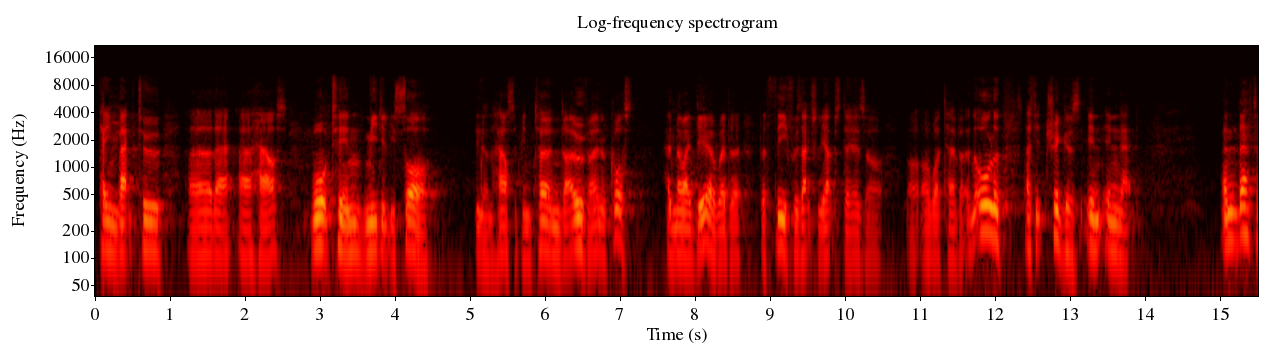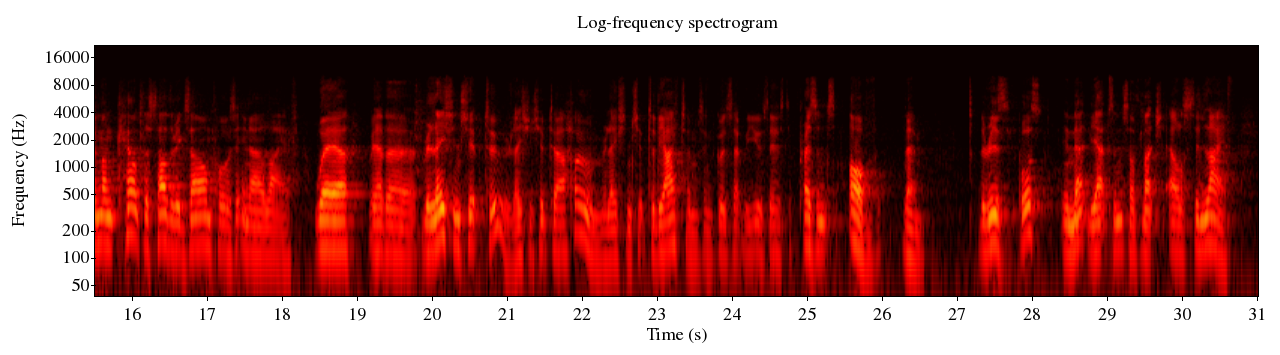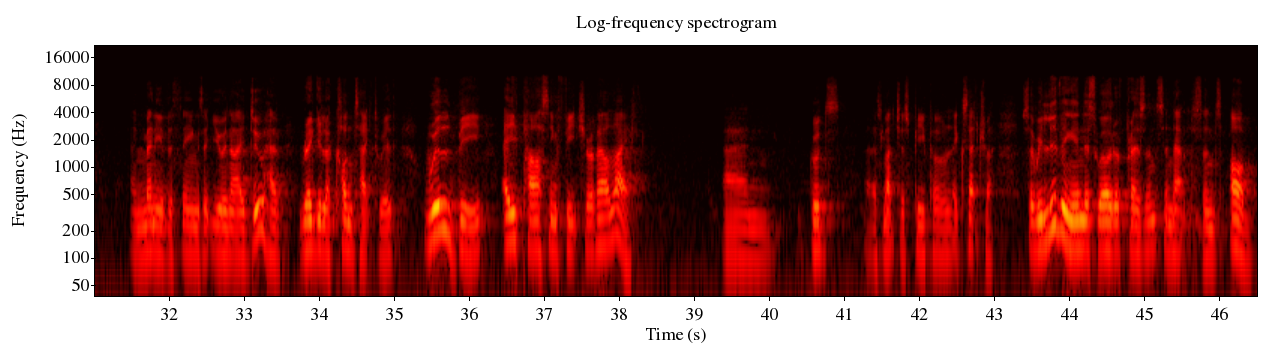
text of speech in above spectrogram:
came back to uh, their uh, house, walked in, immediately saw, you know, the house had been turned over, and of course had no idea whether the thief was actually upstairs or, or, or whatever. And all of that it triggers in, in that. And that among countless other examples in our life where we have a relationship to, relationship to our home, relationship to the items and goods that we use. There's the presence of them. There is, of course, in that the absence of much else in life. And many of the things that you and I do have regular contact with will be a passing feature of our life. And goods as much as people, etc. So we're living in this world of presence and absence of.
